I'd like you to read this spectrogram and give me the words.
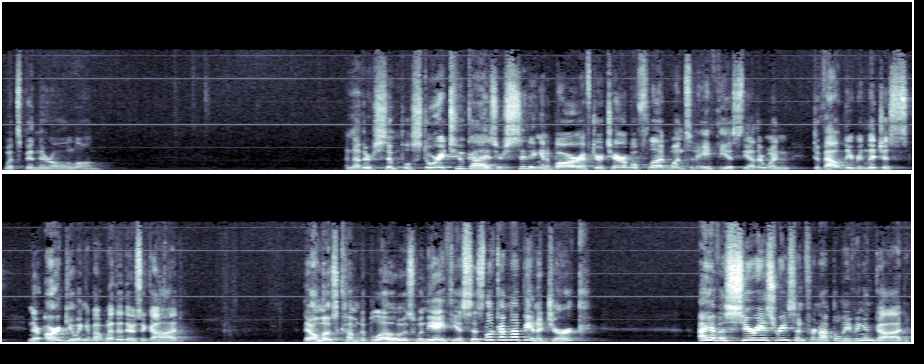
what's been there all along. Another simple story two guys are sitting in a bar after a terrible flood. One's an atheist, the other one devoutly religious, and they're arguing about whether there's a God. They almost come to blows when the atheist says, Look, I'm not being a jerk. I have a serious reason for not believing in God.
